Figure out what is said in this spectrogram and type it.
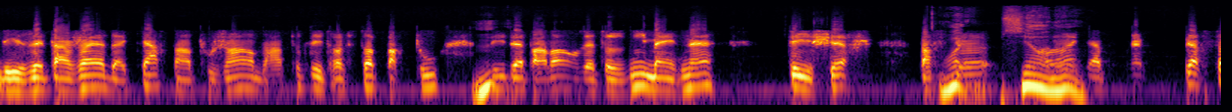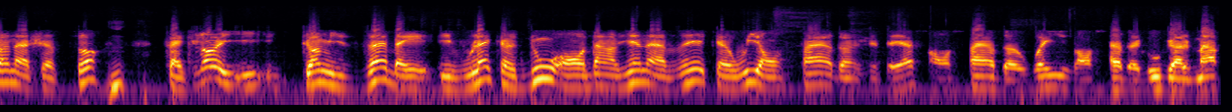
des, étagères de cartes en tout genre dans tous les truck stops partout, hmm. les dépendants aux États-Unis. Maintenant, tu les cherches. Parce que si on a personne n'achète ça. Mm. Fait que là, comme il disait, ben, il voulait que nous, on en vienne à dire que oui, on se sert d'un GPS, on se sert de Waze, on se sert de Google Maps.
